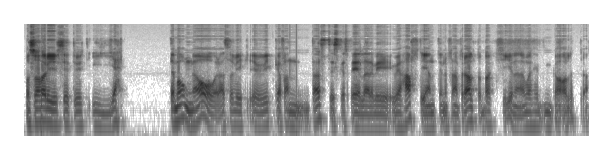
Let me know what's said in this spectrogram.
Och så har det ju sett ut i jättemånga år. Alltså vilka, vilka fantastiska spelare vi, vi har haft egentligen, framförallt på backsidan. Det var helt galet bra.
